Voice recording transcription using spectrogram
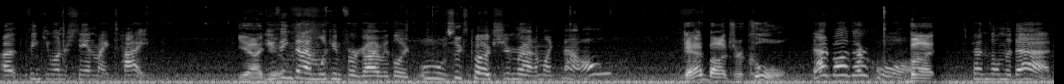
I think you understand my type. Yeah, I do. You think that I'm looking for a guy with like, oh, six pack, gym rat? I'm like, no. dad bods are cool, Dad bods are cool. but depends on the dad.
